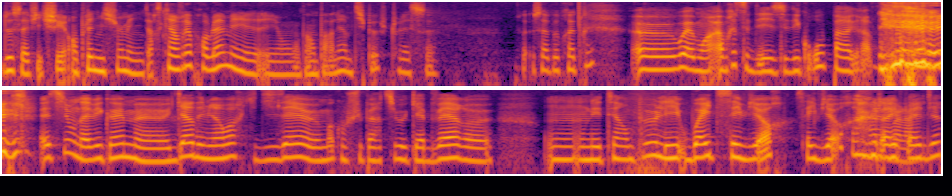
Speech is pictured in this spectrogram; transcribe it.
de s'afficher en pleine mission humanitaire. Ce qui est un vrai problème et, et on va en parler un petit peu je te laisse c'est à peu près tout. Euh, Ouais, moi, après, c'est des, des, gros paragraphes. si, on avait quand même euh, Guerre des Miroirs qui disait euh, Moi, quand je suis partie au Cap Vert, euh, on, était un peu les white saviors. Savior, j'arrive pas à le dire.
